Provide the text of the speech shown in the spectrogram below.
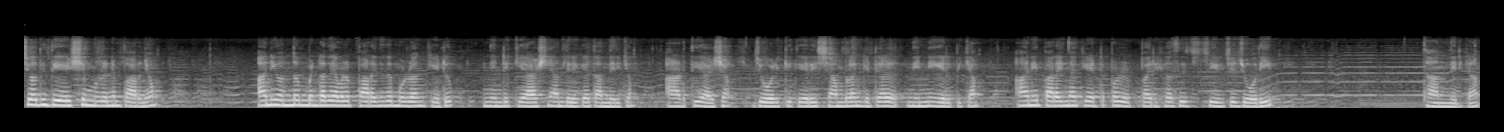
ജ്യോതി ദേഷ്യം മുഴുവനും പറഞ്ഞു. അനി ഒന്നും മിണ്ടാതെ അവൾ പറഞ്ഞത് മുഴുവൻ കേട്ടു. നിന്റെ ക്യാഷ് ഞാൻ തിരികെ തന്നിരിക്കും. അടുത്ത ആഴ്ച ജോലിക്ക് കയറി ശമ്പളം കിട്ടിയാൽ നിന്നെ ഏൽപ്പിക്കാം അനി പറയുന്ന കേട്ടപ്പോൾ പരിഹസിച്ച് ചിരിച്ച് ജ്യോതി തന്നിരിക്കണം.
